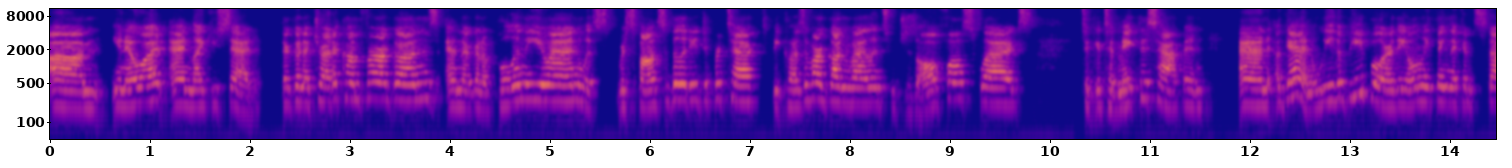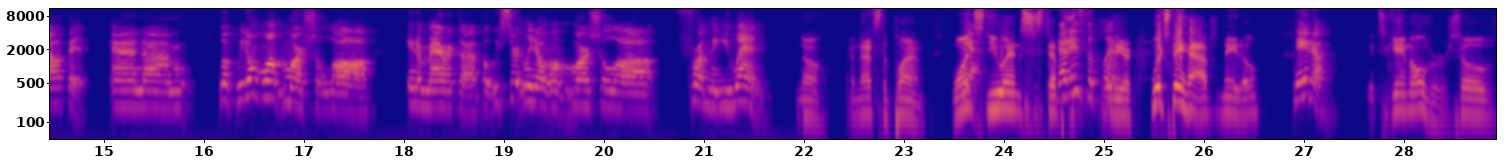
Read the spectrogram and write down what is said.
um you know what and like you said they're going to try to come for our guns and they're going to pull in the un with responsibility to protect because of our gun violence which is all false flags to get to make this happen. And again we the people are the only thing that can stop it. And um look we don't want martial law in america but we certainly don't want martial law from the un No, and that's the plan. Once UN steps That is the plan. here, which they have, NATO, nato it's game over. So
